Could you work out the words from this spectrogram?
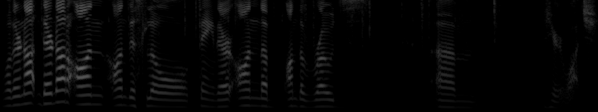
Well, they're not they're not on on this little thing. They're on the on the roads. Um, here, watch.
